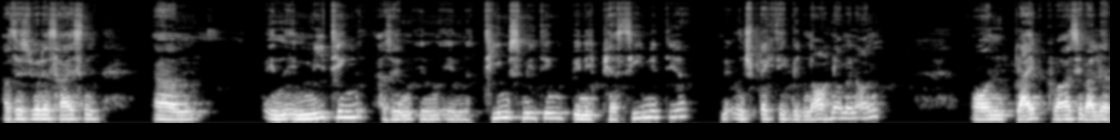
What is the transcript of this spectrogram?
Also es würde es heißen, ähm, in, im Meeting, also im, im, im Teams-Meeting bin ich per Sie mit dir und spreche dich mit Nachnamen an und bleib quasi, weil da,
